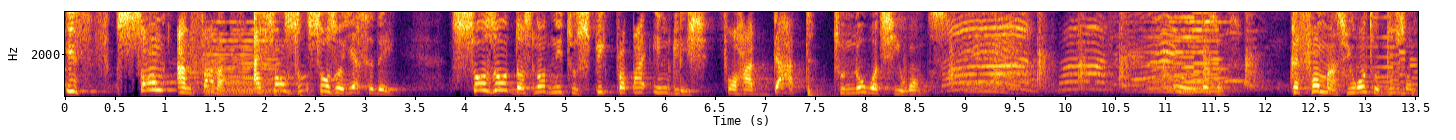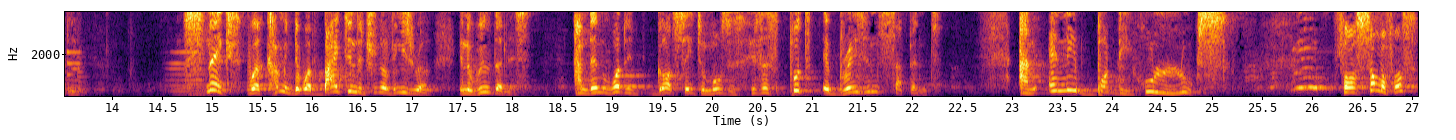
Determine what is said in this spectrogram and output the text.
Is son and father. I saw Sozo yesterday. Sozo does not need to speak proper English for her dad to know what she wants. No, it doesn't. Performance, you want to do something. Snakes were coming, they were biting the children of Israel in the wilderness. And then what did God say to Moses? He says, Put a brazen serpent, and anybody who looks for some of us,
